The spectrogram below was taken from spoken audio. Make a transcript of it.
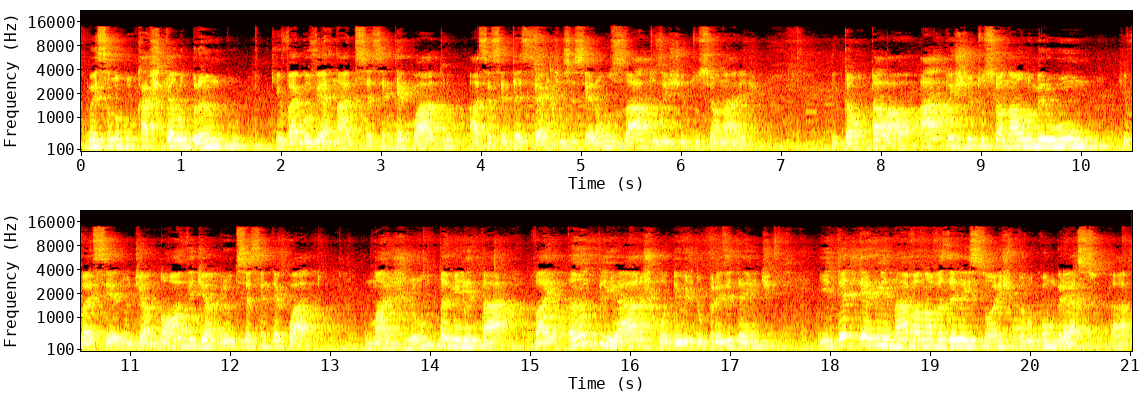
Começando com Castelo Branco, que vai governar de 64 a 67. Isso serão os atos institucionais. Então tá lá, ó, ato institucional número 1, que vai ser no dia 9 de abril de 64. Uma junta militar vai ampliar os poderes do presidente e determinava novas eleições pelo Congresso, tá?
